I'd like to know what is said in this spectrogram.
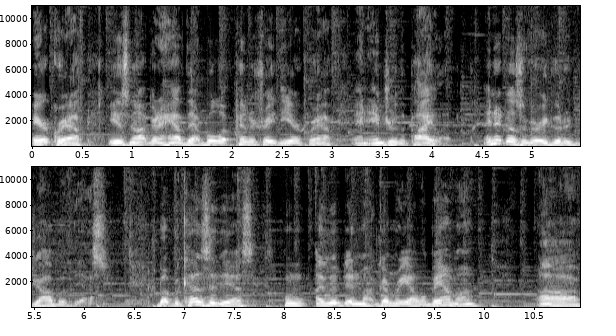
aircraft is not going to have that bullet penetrate the aircraft and injure the pilot. And it does a very good job of this. But because of this, when I lived in Montgomery, Alabama, uh,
